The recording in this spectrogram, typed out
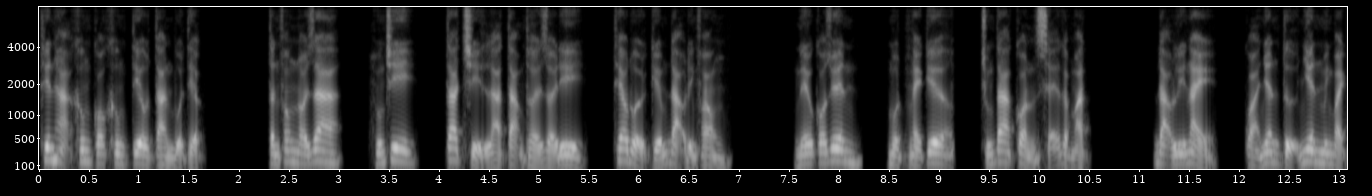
thiên hạ không có không tiêu tan buổi tiệc. Tần Phong nói ra, huống chi, ta chỉ là tạm thời rời đi, theo đuổi kiếm đạo đỉnh phong. Nếu có duyên, một ngày kia, chúng ta còn sẽ gặp mặt. Đạo lý này, quả nhân tự nhiên minh bạch.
